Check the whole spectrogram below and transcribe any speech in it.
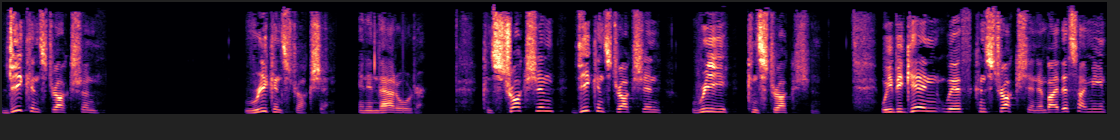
deconstruction, reconstruction, and in that order. Construction, deconstruction, reconstruction. We begin with construction, and by this I mean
